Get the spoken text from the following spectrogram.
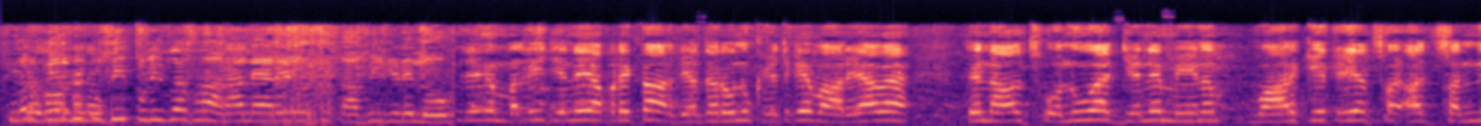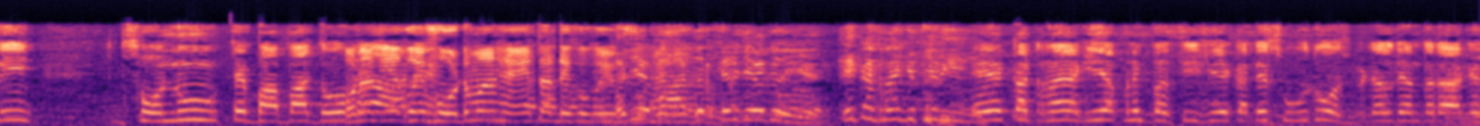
ਫਿਰ ਉਹਨਾਂ ਵੀ ਨੇ ਤੁਸੀਂ ਪੁਲਿਸ ਦਾ ਸਹਾਰਾ ਲੈ ਰਹੇ ਹੋ ਕਿ ਕਾਫੀ ਜਿਹੜੇ ਲੋਕ ਜਿਹੜੇ ਮੱਲੀ ਜਿਹਨੇ ਆਪਣੇ ਘਰ ਦੇ ਅੰਦਰ ਉਹਨੂੰ ਖਿੱਚ ਕੇ ਵਾਰਿਆ ਵਾ ਤੇ ਨਾਲ ਸੋਨੂ ਹੈ ਜਿਹਨੇ ਮੇਨ ਵਾਰ ਕੇ ਤੇ ਇਹ ਸ- ਅੱਜ ਸੰਨੀ ਸੋਨੂ ਤੇ ਬਾਬਾ ਦੋ ਉਹਨਾਂ ਦੀਆਂ ਕੋਈ। ਫੋਟੋਆਂ ਹੈ? ਤੁਹਾਡੇ ਕੋਲ ਕੋਈ ਵਾਰਦਾਤ ਕਿਹੜੀ ਜਗ੍ਹਾ ਤੇ ਹੋਈ ਹੈ? ਇਹ ਘਟਨਾ ਕਿੱਥੇ ਦੀ? ਹੈ ਇਹ ਘਟਨਾ ਹੈਗੀ ਆਪਣੀ ਬਸਤੀ ਛੇ ਕੱਦੇ ਸੂਤ ਹਸਪੀਟਲ ਦੇ ਅੰਦਰ ਆ ਕੇ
